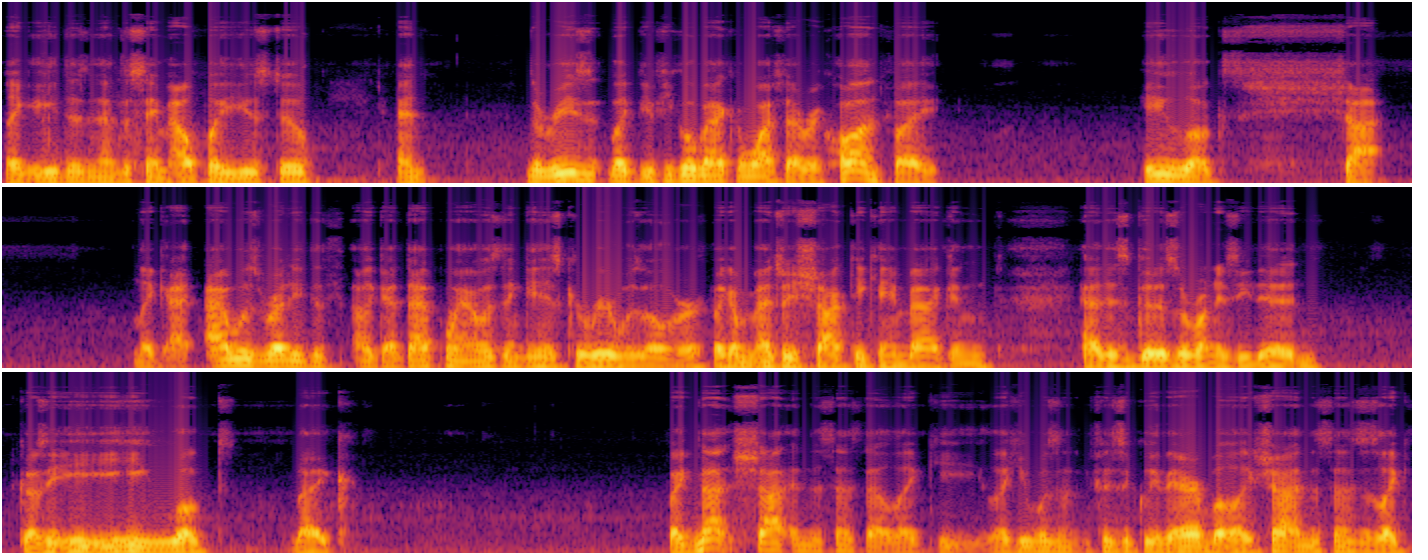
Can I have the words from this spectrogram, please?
Like he doesn't have the same output he used to, and the reason like if you go back and watch that Rick Holland fight, he looks shot. Like I, I was ready to like at that point I was thinking his career was over. Like I'm actually shocked he came back and had as good as a run as he did, because he, he he looked like like not shot in the sense that like he like he wasn't physically there, but like shot in the sense is like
